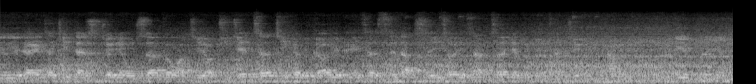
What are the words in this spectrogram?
六月的 a 车进站十九点五十二分往机油区间车级可以高于 a 车四到十一车以上车辆的可以参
